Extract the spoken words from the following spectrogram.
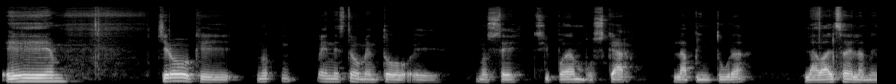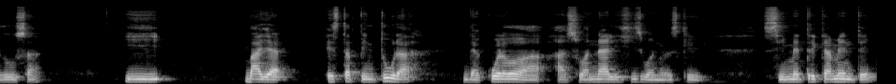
Quiero que en este momento, no sé si puedan buscar la pintura, la balsa de la medusa, y vaya, esta pintura, de acuerdo a, su análisis, bueno, es que simétricamente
